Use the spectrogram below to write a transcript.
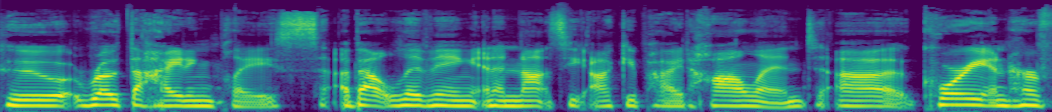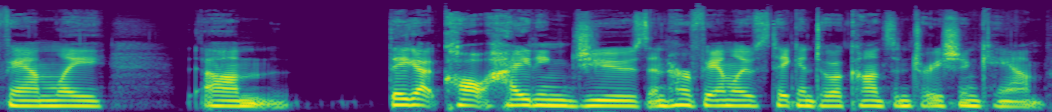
who wrote The Hiding Place about living in a Nazi occupied Holland. Uh, Corrie and her family, um, they got caught hiding Jews, and her family was taken to a concentration camp.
